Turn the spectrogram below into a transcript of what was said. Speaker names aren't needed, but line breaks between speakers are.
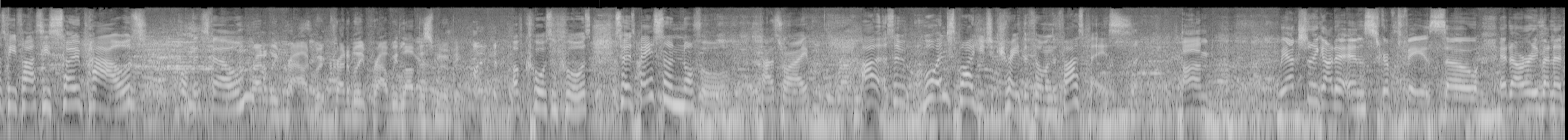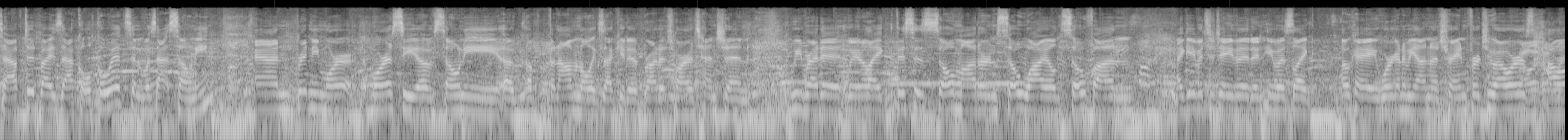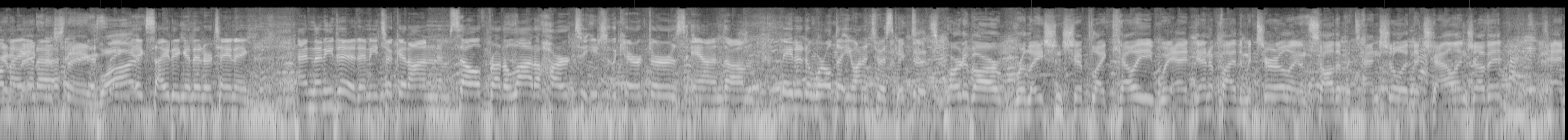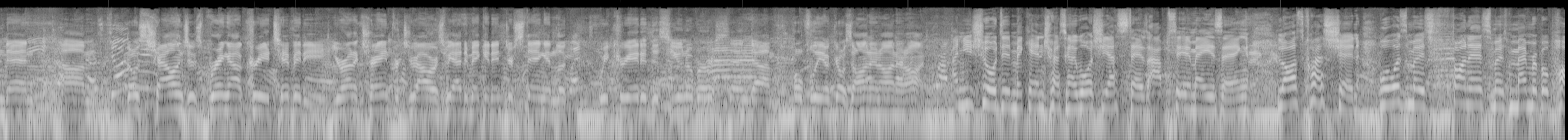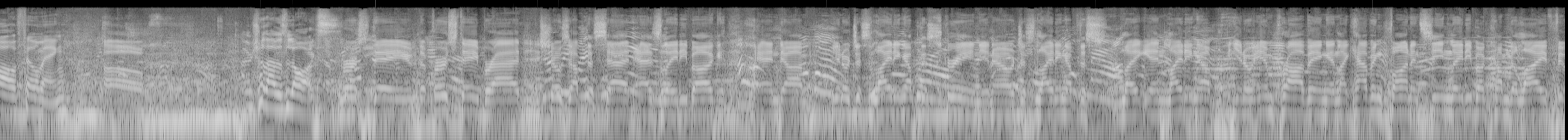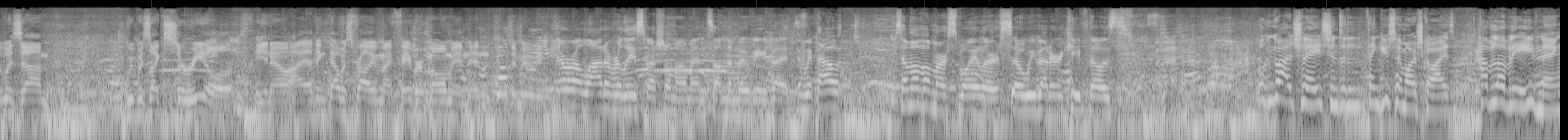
You must be firstly so proud of this film.
Incredibly proud. We're incredibly proud. We love this movie.
Of course, of course. So it's based on a novel. That's right. Uh, so what inspired you to create the film in the first place?
Um,
We actually got it in script phase, so it had already been adapted by Zak Olkewicz and was at Sony. And Brittany Mor- Morrissey of Sony, a, a phenomenal executive, brought it to our attention. We read it. We were like, "This is so modern, so wild, so fun." I gave it to David, and he was like, "Okay, we're going to be on a train for two hours.
How- how
am I going to
this thing? What?"
exciting and entertaining?" And then he did, and he took it on himself, brought a lot of heart to each of the characters, and um, made it a world that you wanted to escape to.
That's part of our relationship. Like Kelly, we identified the material and saw the potential and the challenge of it, and then um, those challenges bring out creativity. You're on a train for two hours. We had to make it interesting, and look, we created this universe, and um, hopefully it goes on and on and on.
And you sure did make it interesting. I watched it yesterday. It was absolutely amazing. Last question. What was the most funnest, most memorable part of filming?
Oh.
I'm sure that was lots.
First day, the first day, Brad shows up the set as Ladybug, and um, you know, just lighting up the screen, you know, just lighting up the like and lighting up, you know, improving and like having fun and seeing Ladybug come to life. It was um, it was like surreal, you know. I, I think that was probably my favorite moment in the movie.
There were a lot of really special moments on the movie, but without some of them are spoilers, so we better keep those.
Well, congratulations and thank you so much, guys. Have a lovely evening.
